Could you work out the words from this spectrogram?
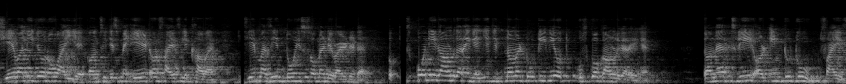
ये वाली जो रो आई है, कौन सी जिसमें एट और फाइव लिखा हुआ है, ये मजीद दो हिस्सों में डिवाइडेड है। तो इसको नहीं काउंट करेंगे, ये जितनों में टू टीवी हो उसको काउंट करेंगे। तो हमने थ्री और इंटू टू फाइव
